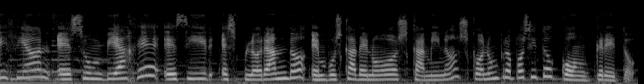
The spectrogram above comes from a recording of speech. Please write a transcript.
Expedición es un viaje, es ir explorando en busca de nuevos caminos con un propósito concreto.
